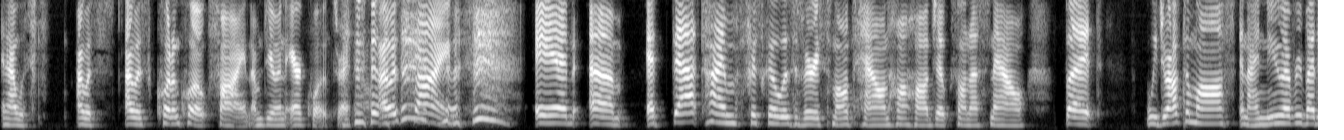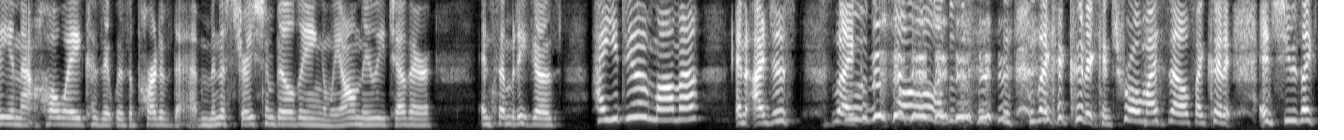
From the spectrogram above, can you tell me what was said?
and I was, I was, I was quote unquote fine. I'm doing air quotes right now. I was fine, and um, at that time, Frisco was a very small town. Ha ha, jokes on us now, but. We dropped him off, and I knew everybody in that hallway because it was a part of the administration building, and we all knew each other. And somebody goes, "How you doing, Mama?" And I just like oh, Sobs. like I couldn't control myself. I couldn't. And she was like,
